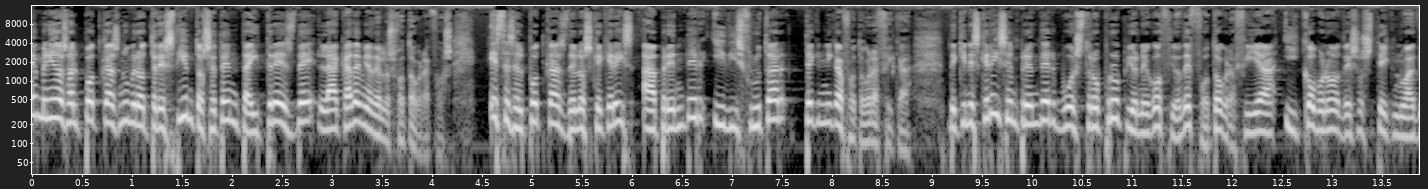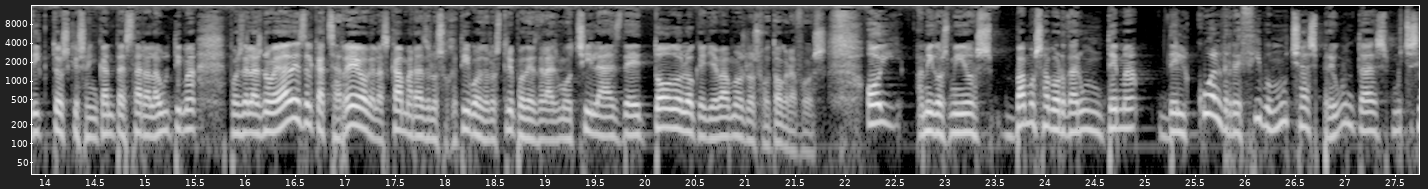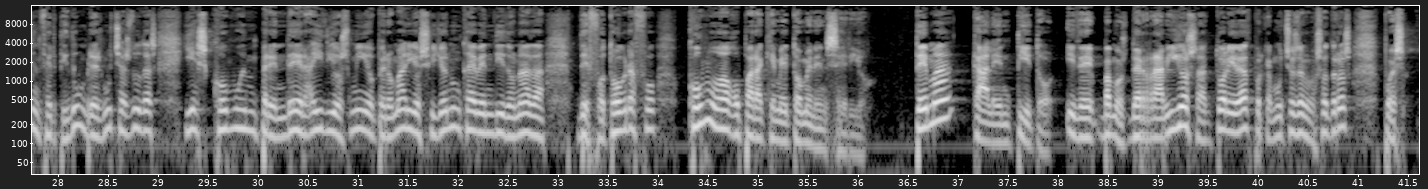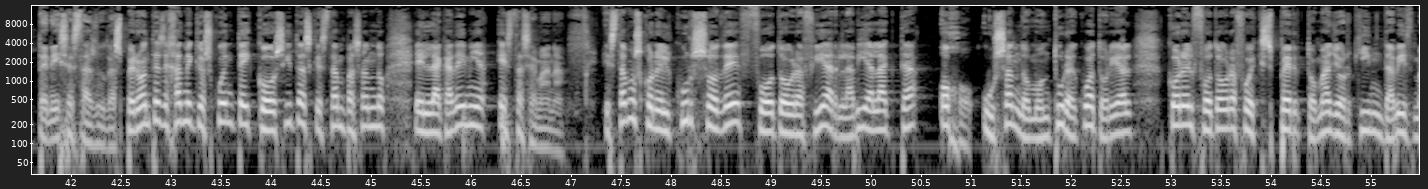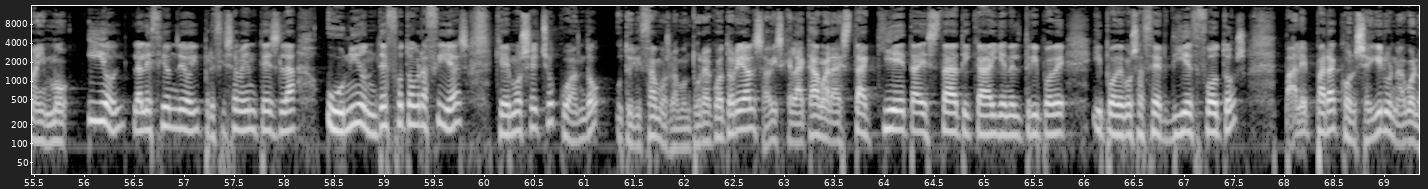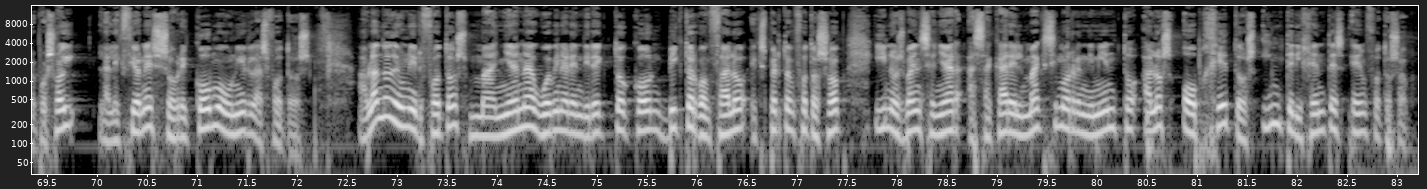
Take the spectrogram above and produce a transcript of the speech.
Bienvenidos al podcast número 373 de la Academia de los Fotógrafos. Este es el podcast de los que queréis aprender y disfrutar técnica fotográfica, de quienes queréis emprender vuestro propio negocio de fotografía y, cómo no, de esos tecnoadictos que os encanta estar a la última, pues de las novedades del cacharreo, de las cámaras, de los objetivos, de los trípodes, de las mochilas, de todo lo que llevamos los fotógrafos. Hoy, amigos míos, vamos a abordar un tema del cual recibo muchas preguntas, muchas incertidumbres, muchas dudas, y es cómo emprender. Ay, Dios mío, pero Mario, si yo nunca he vendido nada de fotógrafo, ¿cómo hago para que me tomen en serio? tema calentito y de, vamos, de rabiosa actualidad, porque muchos de vosotros, pues, tenéis estas dudas. Pero antes dejadme que os cuente cositas que están pasando en la academia esta semana. Estamos con el curso de fotografiar la Vía Láctea ojo, usando montura ecuatorial con el fotógrafo experto mallorquín David Maimó. Y hoy, la lección de hoy precisamente es la unión de fotografías que hemos hecho cuando utilizamos la montura ecuatorial. Sabéis que la cámara está quieta, estática ahí en el trípode y podemos hacer 10 fotos, ¿vale? Para conseguir una. Bueno, pues hoy la lección es sobre cómo unir las fotos. Hablando de unir fotos, mañana webinar en directo con Víctor Gonzalo, experto en Photoshop, y nos va a enseñar a sacar el máximo rendimiento a los objetos inteligentes en Photoshop.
